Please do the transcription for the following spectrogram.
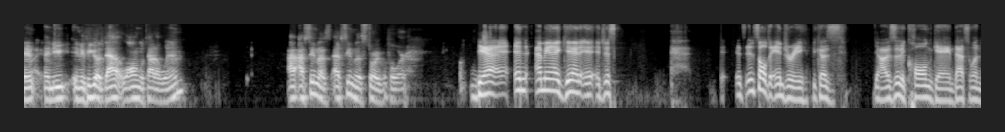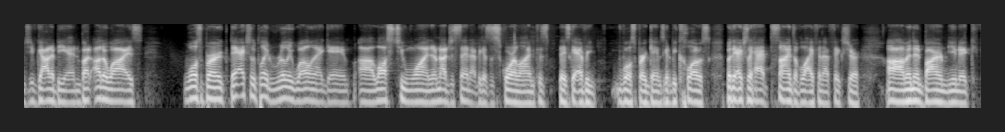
and, right. and you and if you go that long without a win, I, have seen this I've seen this story before. Yeah, and I mean again, it, it just it's insult to injury because you know, this is a Cologne game. That's when you've got to be in. But otherwise, Wolfsburg, they actually played really well in that game. Uh, lost 2 1. And I'm not just saying that because the score line, because basically every Wolfsburg game is going to be close, but they actually had signs of life in that fixture. Um, and then Bayern Munich,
